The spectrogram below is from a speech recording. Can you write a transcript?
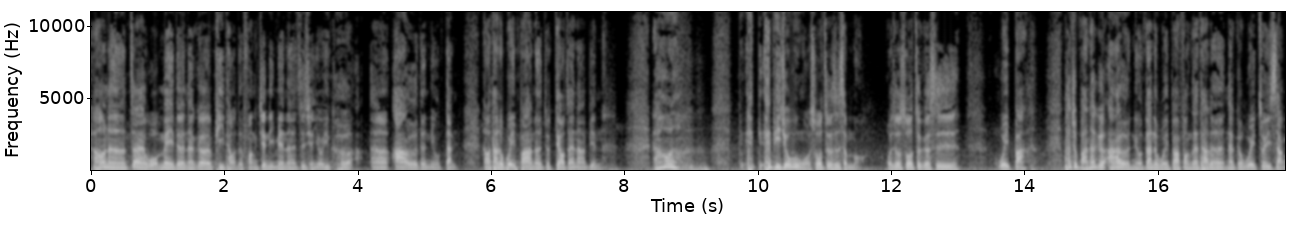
然后呢，在我妹的那个屁桃的房间里面呢，之前有一颗呃阿鹅的扭蛋，然后它的尾巴呢就掉在那边，然后 Happy Happy 就问我说这个是什么，我就说这个是尾巴。他就把那个阿尔扭蛋的尾巴放在他的那个尾椎上，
